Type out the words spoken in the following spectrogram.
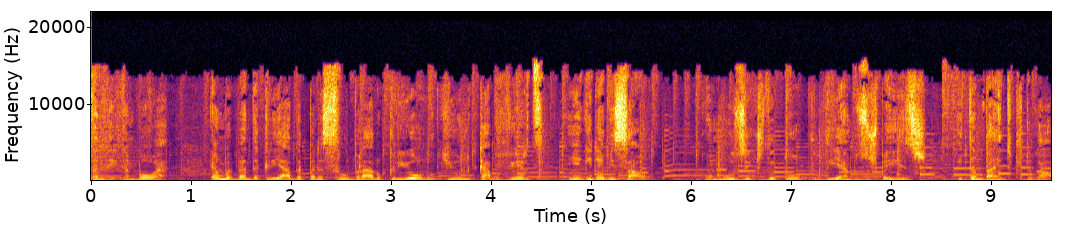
Bandê Camboa é uma banda criada para celebrar o crioulo que une Cabo Verde e a Guiné-Bissau, com músicos de topo de ambos os países e também de Portugal.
